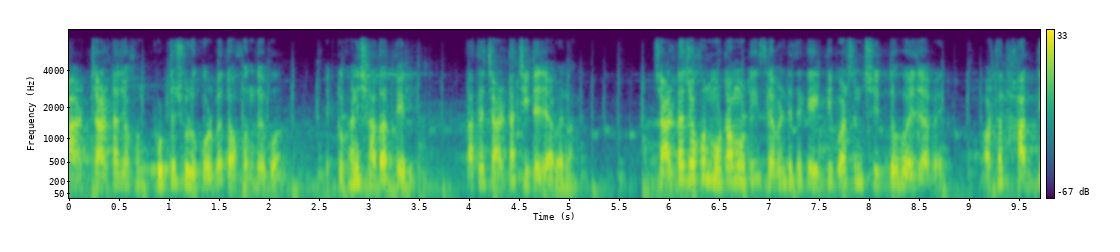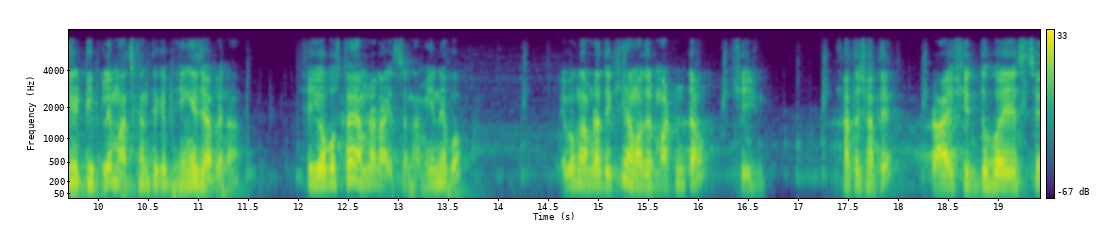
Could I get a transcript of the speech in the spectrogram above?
আর চালটা যখন ফুটতে শুরু করবে, তখন দেব একটুখানি সাদা তেল। তাতে চালটা চিটে যাবে না। চালটা যখন মোটামুটি সেভেন্টি থেকে এইটটি পার্সেন্ট সিদ্ধ হয়ে যাবে অর্থাৎ হাত দিয়ে টিপলে মাঝখান থেকে ভেঙে যাবে না। সেই অবস্থায় আমরা রাইসটা নামিয়ে নেব এবং আমরা দেখি আমাদের মাটনটাও সেই সাথে সাথে প্রায় সিদ্ধ হয়ে এসছে।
